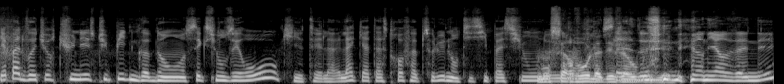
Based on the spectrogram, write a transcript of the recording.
n'y a pas de voiture tunée stupide comme dans Section Zéro, qui était la, la catastrophe absolue de l'anticipation. Mon euh, cerveau l'a déjà française de oublié. ces dernières années.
